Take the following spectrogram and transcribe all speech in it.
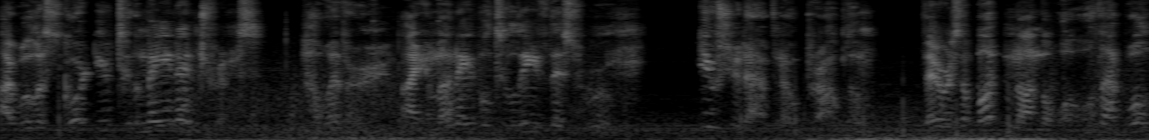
I will escort you to the main entrance. However, I am unable to leave this room. You should have no problem. There is a button on the wall that will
